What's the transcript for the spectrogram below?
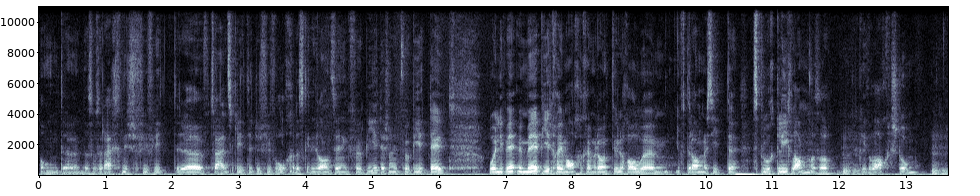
Und äh, das ausrechnest, 5 Liter, äh, 20 Liter durch 5 Wochen, das gibt nicht wahnsinnig viel Bier, das ist noch nicht viel Bier geteilt. Und wenn wir mehr Bier können machen können, können wir natürlich auch ähm, auf der anderen Seite, es braucht gleich lang, also mhm. es geht auch 8 Stunden. Mhm.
